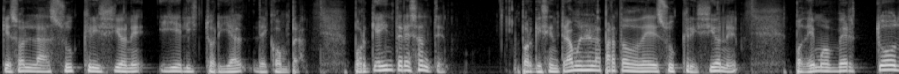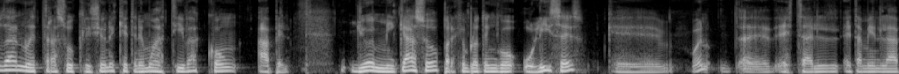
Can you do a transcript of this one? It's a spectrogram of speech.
que son las suscripciones y el historial de compra. ¿Por qué es interesante? Porque si entramos en el apartado de suscripciones, podemos ver todas nuestras suscripciones que tenemos activas con Apple. Yo en mi caso, por ejemplo, tengo Ulises, que bueno, eh, está eh, también la,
